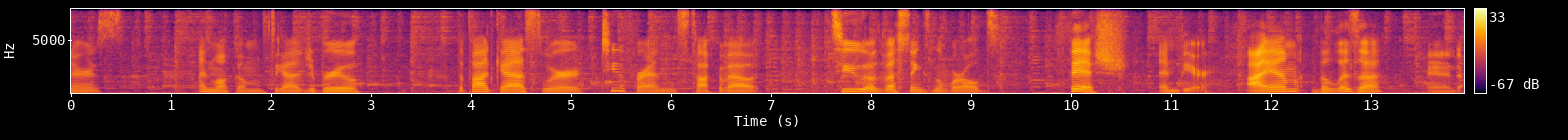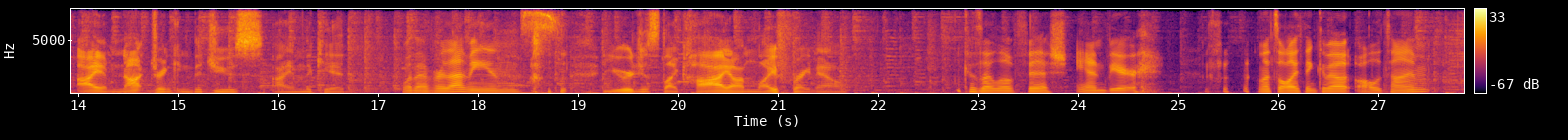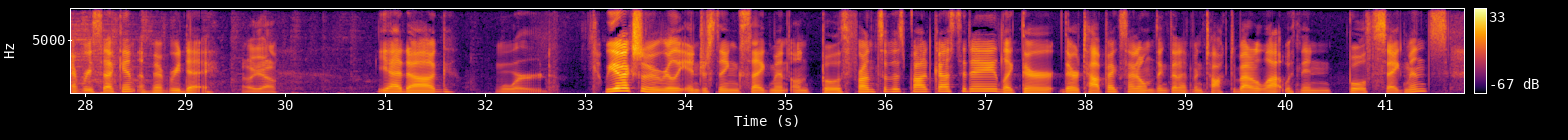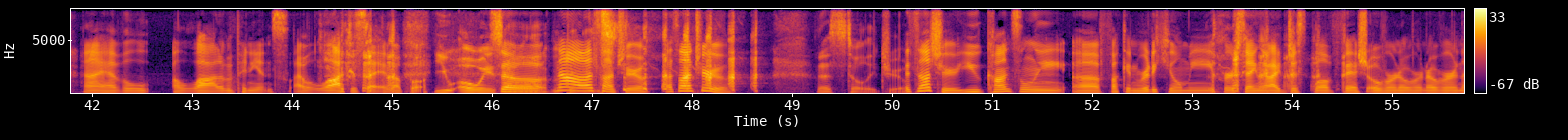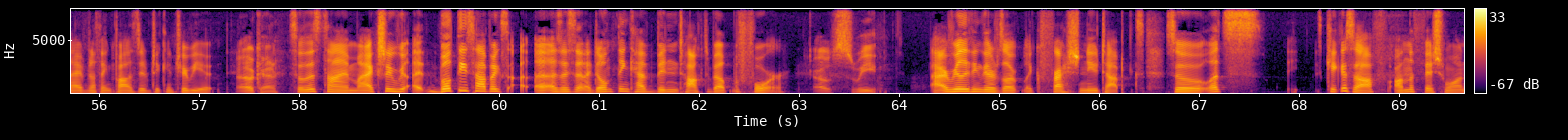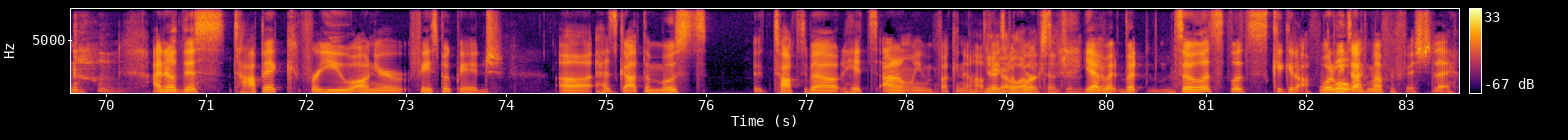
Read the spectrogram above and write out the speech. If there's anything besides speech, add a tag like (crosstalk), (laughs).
Listeners, and welcome to Gotta Brew, the podcast where two friends talk about two of the best things in the world Phish and beer. I am the Liza, And I am not drinking the juice. I am the kid. whatever that means, (laughs) You're just like high on life right now. because I love Phish and beer. (laughs) That's all I think about all the time, every second of every day. Oh yeah. Yeah, dog. Word. We have actually a really interesting segment on both fronts of this podcast today. Like there, there are topics I don't think that have been talked about a lot within both segments, and I have a, a lot of opinions. I have a lot to say about both. (laughs) You always So have a lot of no, that's not true. That's not true. (laughs) That's totally true. It's not true. You constantly uh, fucking ridicule me for saying that I just (laughs) love Phish over and over and over, and I have nothing positive to contribute. okay. So this time, I actually re- uh, both these topics, uh, as I said, I don't think have been talked about before. Oh sweet. I really think there's uh, like fresh new topics. So let's kick us off on the Phish one. (coughs) I know this topic for you on your Facebook page uh, has got the most talked about hits. I don't even fucking know how Yeah, Facebook got a lot works. of attention. Yeah, but but so let's let's kick it off. What are we talking about for Phish today?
